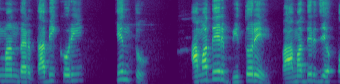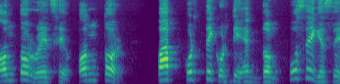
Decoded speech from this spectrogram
ইমানদার দাবি করি, কিন্তু আমাদের ভিতরে বা আমাদের যে অন্তর রয়েছে, অন্তর পাপ করতে করতে একদম পচে গেছে,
